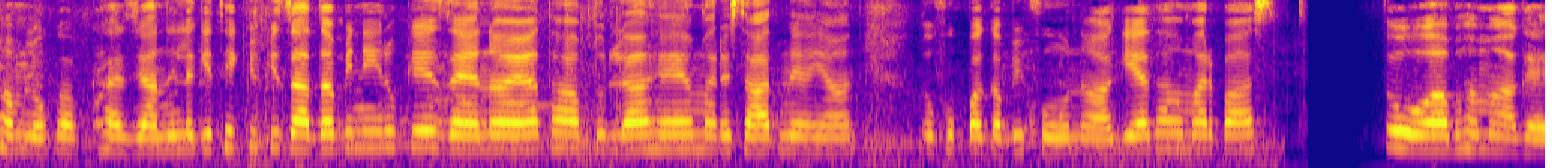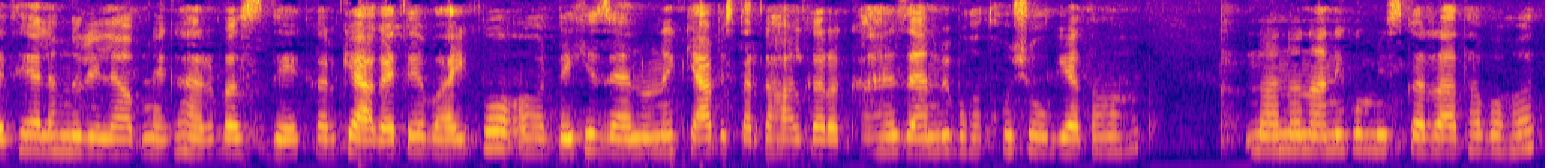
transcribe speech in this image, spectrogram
हम लोग अब घर जाने लगे थे क्योंकि ज़्यादा भी नहीं रुके। जैन आया था, अब्दुल्ला है हमारे साथ में, अयान। तो फुप्पा का भी फ़ोन आ गया था हमारे पास। तो अब हम आ गए थे, अल्हम्दुलिल्लाह, अपने घर, बस देख कर के आ गए थे भाई को। और देखिए, जैन ने क्या बिस्तर का हाल कर रखा है। जैन भी बहुत खुश हो गया था वहाँ। नाना नानी को मिस कर रहा था बहुत।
